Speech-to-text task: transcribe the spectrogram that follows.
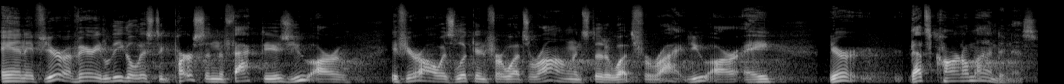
And if you're a very legalistic person, the fact is you are, if you're always looking for what's wrong instead of what's for right, you are a, you're, that's carnal mindedness.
